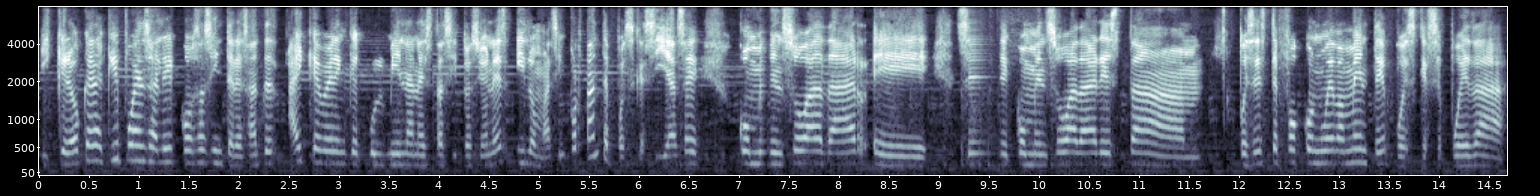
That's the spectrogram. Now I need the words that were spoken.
y creo que de aquí pueden salir cosas interesantes, hay que ver en qué culminan estas situaciones y lo más importante, pues que si ya se comenzó a dar, eh, se comenzó a dar esta, pues este foco nuevamente, pues que se pueda,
